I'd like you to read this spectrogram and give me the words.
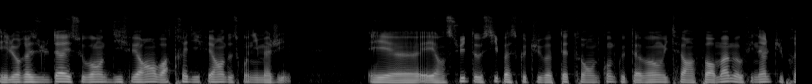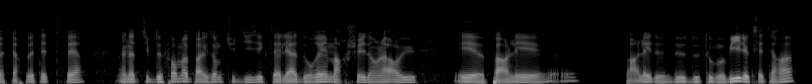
et le résultat est souvent différent, voire très différent de ce qu'on imagine. Et, euh, et ensuite aussi parce que tu vas peut-être te rendre compte que tu avais envie de faire un format, mais au final tu préfères peut-être faire un autre type de format. Par exemple, tu te disais que tu allais adorer marcher dans la rue et euh, parler, euh, parler de, de- d'automobile, etc.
